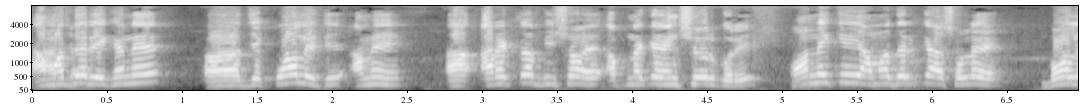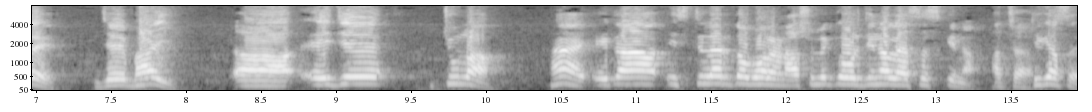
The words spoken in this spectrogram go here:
আমাদের এখানে আহ, যে কোয়ালিটি আমি আরেকটা বিষয় আপনাকে এনশিওর করি। অনেকেই আমাদেরকে আসলে বলে যে ভাই এই যে চুলা হ্যাঁ এটা স্টিলের তো বলেন আসলে কি অরিজিনাল অ্যাসেস কিনা? আচ্ছা। ঠিক আছে?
